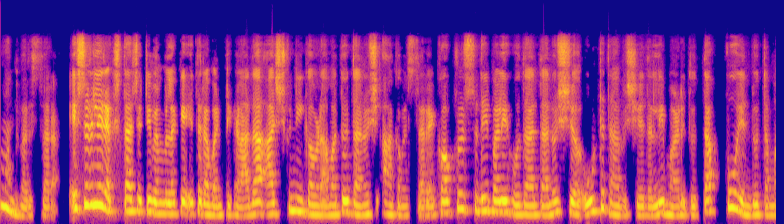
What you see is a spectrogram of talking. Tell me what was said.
ಮುಂದುವರಿಸ್ತಾರೆ. ಇಷ್ಟರಲ್ಲಿ ರಕ್ಷಿತಾ ಶೆಟ್ಟಿ ಬೆಂಬಲಕ್ಕೆ ಇತರ ಬಂಟಿಗಳಾದ ಅಶ್ವಿನಿ ಗೌಡ ಮತ್ತು ಧನುಷ್ ಆಗಮಿಸ್ತಾರೆ. ಕಾಕ್ರೋಚ್ ಸುದಿ ಬಳಿ ಹೋದ ಧನುಷ್ ಊಟದ ವಿಷಯದಲ್ಲಿ ಮಾಡಿದ್ದು ತಪ್ಪು ಎಂದು ತಮ್ಮ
